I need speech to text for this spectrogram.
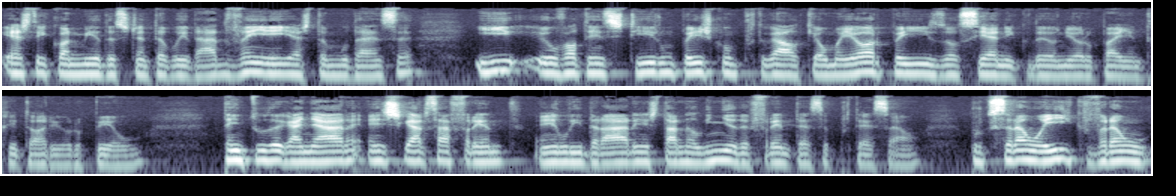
esta economia da sustentabilidade, vem aí esta mudança e eu volto a insistir, um país como Portugal, que é o maior país oceânico da União Europeia em território europeu, tem tudo a ganhar em chegar-se à frente, em liderar, em estar na linha da frente dessa proteção, porque serão aí que, verão,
